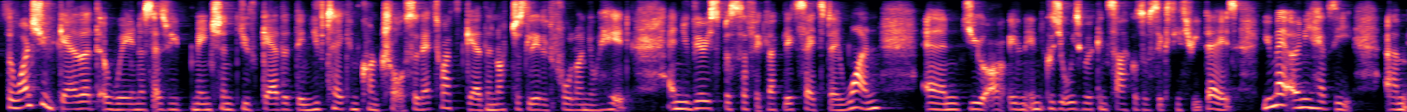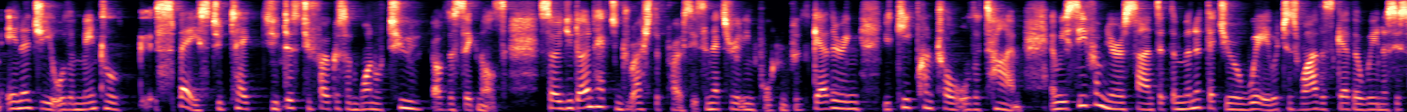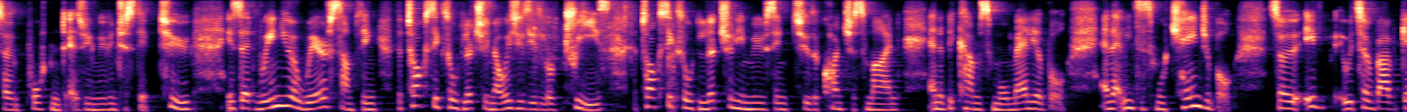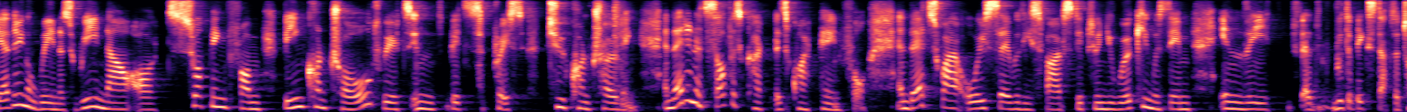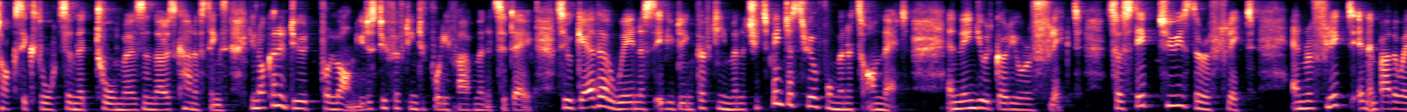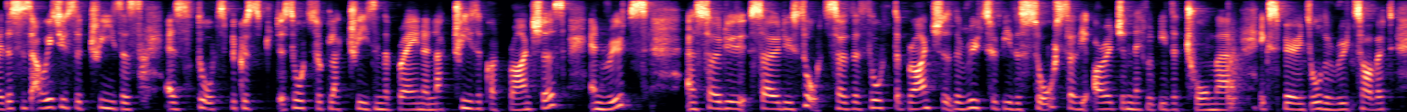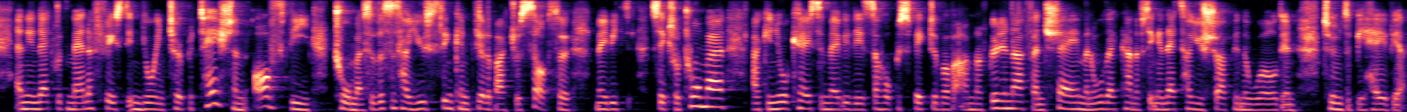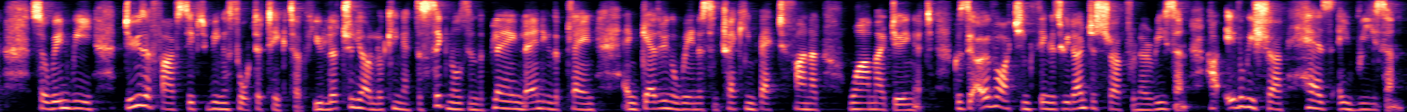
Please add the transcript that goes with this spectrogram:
So once you've gathered awareness, as we mentioned, you've gathered them, you've taken control. So that's why it's gather, not just let it fall on your head. And you're very specific. Like let's say it's day one, and you are in because you always work in cycles of 63 days. You may only have the um, energy or the mental space to take to just to focus on one or two of the signals. So you don't have to rush the process, and that's really important. With gathering, you keep control all the time. And we see from neuroscience that the minute that you're aware, which is why this gather awareness is so important as we move into step two, is that when you're aware of something, the toxic thought literally, and I always use these little trees, the toxic thought literally moves into the conscious mind and it becomes more malleable. And that means it's more changeable. So if so by gathering awareness, we now are swapping from being controlled, where it's in it's suppressed, to controlling. And that in itself is quite is quite painful. And that's why I always say with these five steps, when you're working with them in the with the big stuff, the toxic thoughts and the traumas and those kind of things, you're not going to do it for long. You just do 15 to 45 minutes a day. So you gather awareness. If you're doing 15 minutes, you'd spend just three or four minutes on that. And then you would go to your reflect. So step two is the reflect and reflect. And, by the way, this is I always use the trees as as thoughts because thoughts look like trees in the brain, and like trees have got branches and roots. Uh, so do so do thoughts. So the thought, the branch, the roots would be the source. So the origin that would be the trauma experience, all the roots of it, and then that would manifest in your interpretation of the trauma. So this is how you think and feel about yourself. So maybe sexual trauma, like in your case, and maybe there's the whole perspective of I'm not good enough and shame and all that kind of thing, and that's how you show up in the world in terms of behavior. So when we do the five steps to being a thought detective, you literally are looking at the signals in the plane, landing the plane, and gathering awareness and tracking back to find out why why am I doing it? Because the overarching thing is we don't just show up for no reason. However, we show up has a reason.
